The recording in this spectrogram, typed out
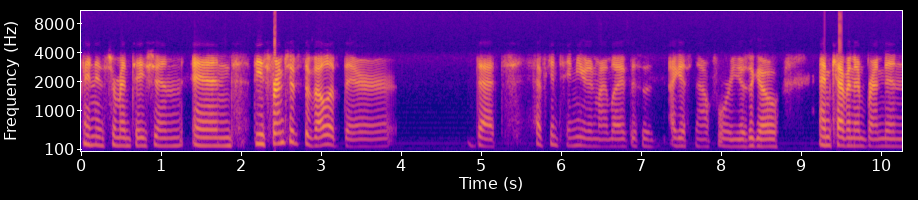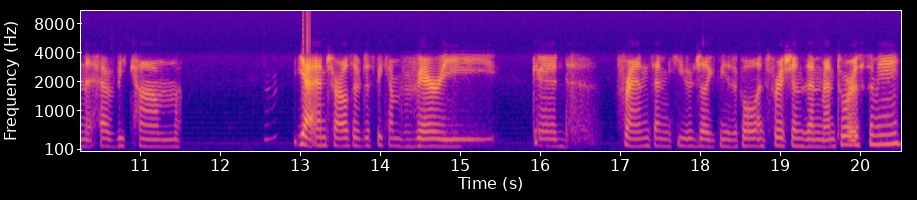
and instrumentation. And these friendships developed there that have continued in my life. This is, I guess, now four years ago. And Kevin and Brendan have become, yeah, and Charles have just become very good friends and huge like musical inspirations and mentors to me.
